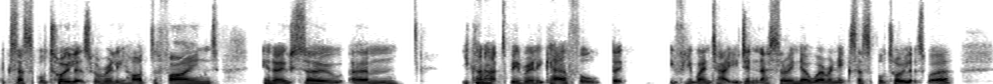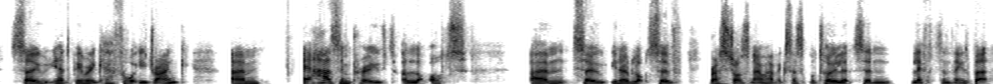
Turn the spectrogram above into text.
accessible toilets were really hard to find. You know, so um, you kind of had to be really careful that if you went out, you didn't necessarily know where any accessible toilets were. So you had to be really careful what you drank. Um, it has improved a lot. Um, so you know, lots of restaurants now have accessible toilets and lifts and things, but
